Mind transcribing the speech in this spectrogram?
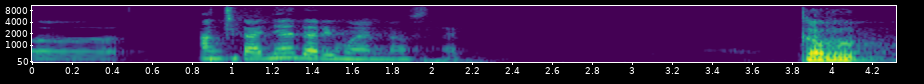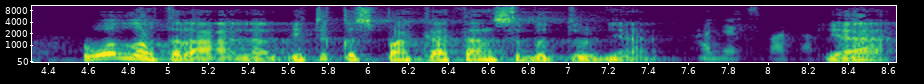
uh, angkanya dari mana Ustaz? Karena Allah telah alam itu kesepakatan sebetulnya. Hanya kesepakatan. Ya,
